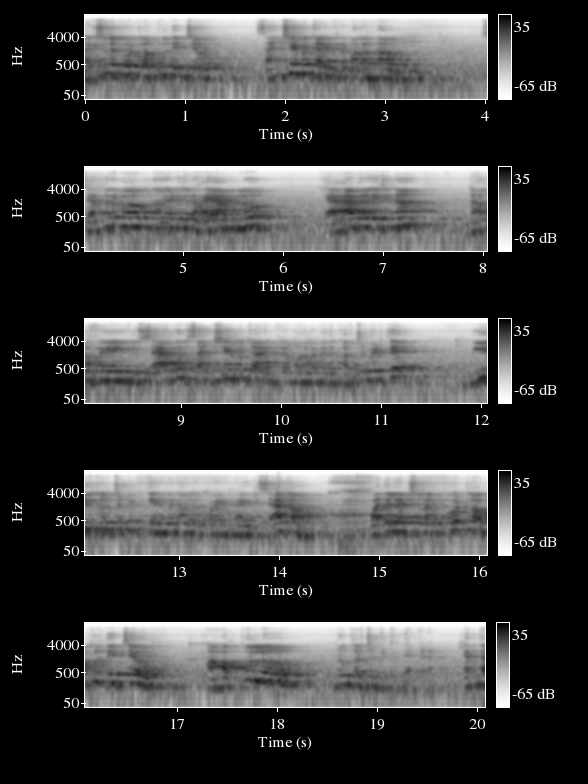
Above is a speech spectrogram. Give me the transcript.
లక్షల కోట్ల అప్పులు తెచ్చావు. సంక్షేమ కార్యక్రమాలు అన్నావు. చంద్రబాబు నాయుడు గారి హయాంలో యావరేజ్న నలభై ఐదు శాతం సంక్షేమ కార్యక్రమాల మీద ఖర్చు పెడితే మీరు ఖర్చు పెట్టి ఇరవై నాలుగు పాయింట్ ఐదు శాతం. పది లక్షల కోట్ల అప్పులు తెచ్చావు. ఆ అప్పుల్లో నువ్వు ఖర్చు పెట్టింది ఎక్కడ? ఎంత?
